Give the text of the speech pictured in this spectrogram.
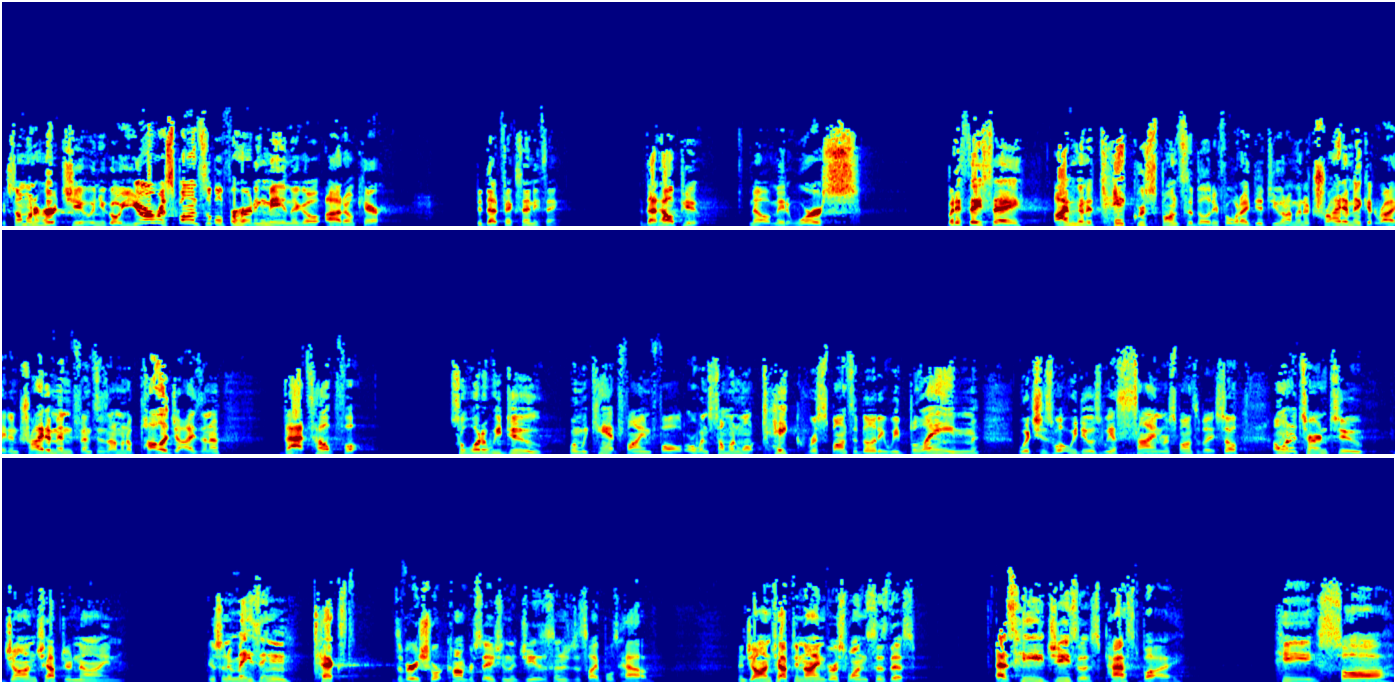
If someone hurts you and you go, You're responsible for hurting me, and they go, I don't care. Did that fix anything? Did that help you? No, it made it worse. But if they say, I'm going to take responsibility for what I did to you, and I'm going to try to make it right, and try to mend fences, and I'm going to apologize, and uh, that's helpful. So, what do we do when we can't find fault, or when someone won't take responsibility? We blame, which is what we do is we assign responsibility. So, I want to turn to John chapter 9. It's an amazing text. It's a very short conversation that Jesus and his disciples have. And John chapter 9, verse 1 says this As he, Jesus, passed by, he saw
